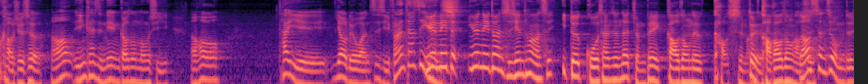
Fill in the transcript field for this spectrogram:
考学测，然后已经开始念高中东西，然后他也要留完自己，反正他是因为那段因为那段时间通常是一堆国三生在准备高中的考试嘛，对考高中考试然后。甚至我们的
